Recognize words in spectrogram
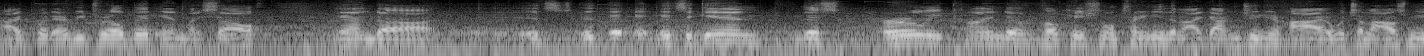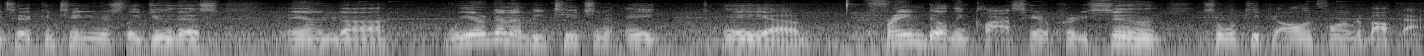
I put every drill bit in myself, and uh, it's it, it, it's again this early kind of vocational training that I got in junior high, which allows me to continuously do this. And uh, we are going to be teaching a a um, frame building class here pretty soon, so we'll keep you all informed about that.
